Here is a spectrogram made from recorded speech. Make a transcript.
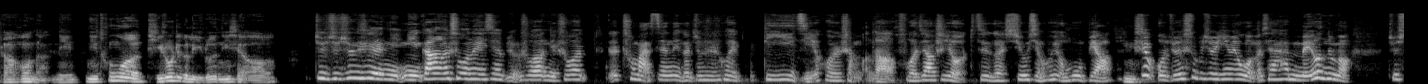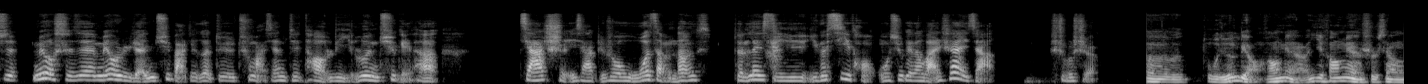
然后呢，你你通过提出这个理论，你想要就就就是你你刚刚说的那些，比如说你说呃出马仙那个，就是会低一级或者什么的，佛教是有这个修行会有目标，嗯是我觉得是不是就因为我们现在还没有那么就是没有时间，没有人去把这个就是出马仙这套理论去给它加持一下，比如说我怎么能就类似于一个系统，我去给它完善一下，是不是？呃，我觉得两方面啊，一方面是像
